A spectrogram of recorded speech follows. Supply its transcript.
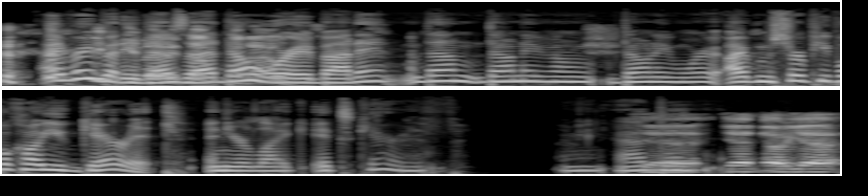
Everybody You know, does that. Don't worry about it. Don't don't even don't even worry. I'm sure people call you Garrett, and you're like, it's Gareth. I mean, add Yeah, the, yeah, no, yeah.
